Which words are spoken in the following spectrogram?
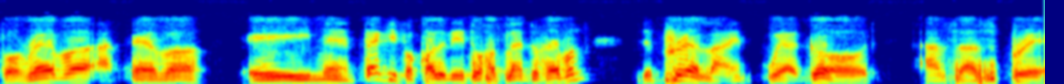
forever and ever. Amen. Thank you for calling into Hotline to Heaven, the prayer line where God answers prayers.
